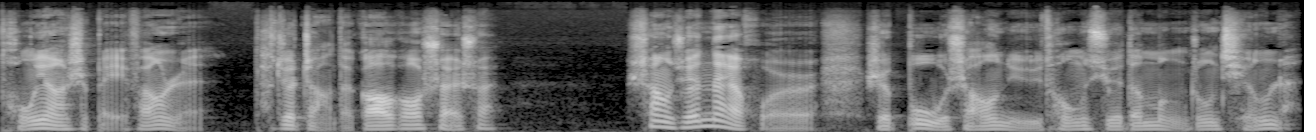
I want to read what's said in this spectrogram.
同样是北方人，他却长得高高帅帅。上学那会儿是不少女同学的梦中情人，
